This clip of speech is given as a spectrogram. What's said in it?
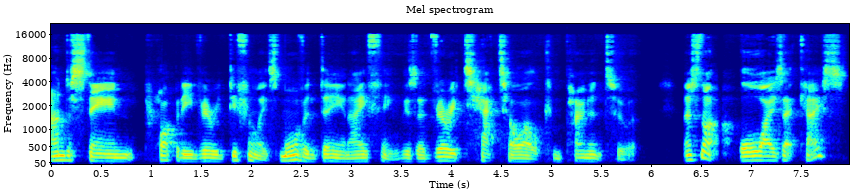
understand property very differently. It's more of a DNA thing. There's a very tactile component to it. And it's not always that case,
